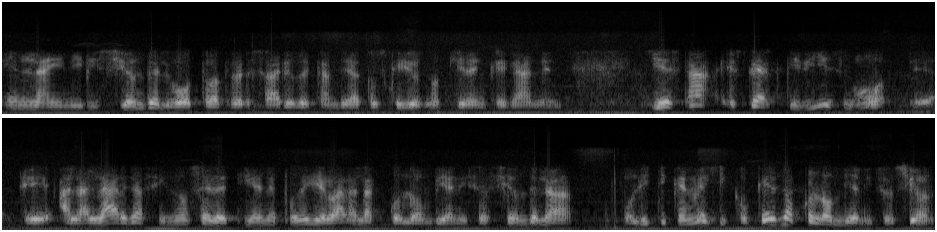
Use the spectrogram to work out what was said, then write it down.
en la inhibición del voto adversario de candidatos que ellos no quieren que ganen. Y esta, este activismo, eh, eh, a la larga, si no se detiene, puede llevar a la colombianización de la política en México. ¿Qué es la colombianización?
